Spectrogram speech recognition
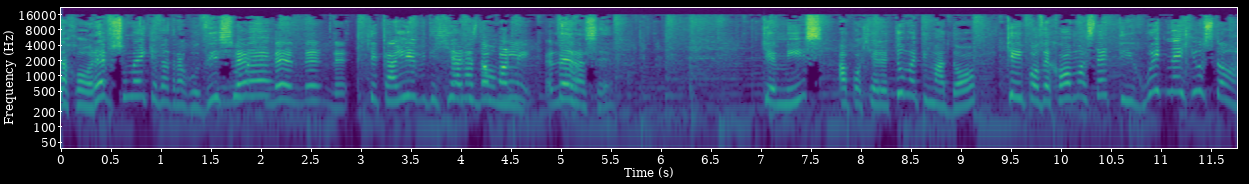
Θα χορέψουμε και θα τραγουδήσουμε. Ναι, ναι, ναι, ναι. Και καλή επιτυχία Ευχαριστώ Μαντό μου. πολύ. Ευχαριστώ. Πέρασε. Και εμείς αποχαιρετούμε τη Μαντό και υποδεχόμαστε τη Whitney Houston.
